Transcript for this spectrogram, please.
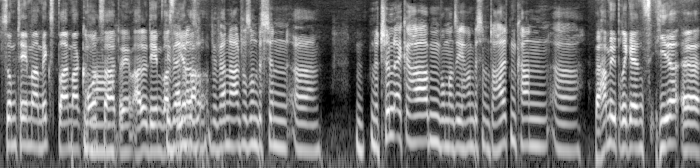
zum Thema Mix bei Mark genau. Mozart, all dem, was wir, wir machen. Also, wir werden da einfach so ein bisschen äh, eine Chill-Ecke haben, wo man sich einfach ein bisschen unterhalten kann. Äh wir haben übrigens hier äh,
